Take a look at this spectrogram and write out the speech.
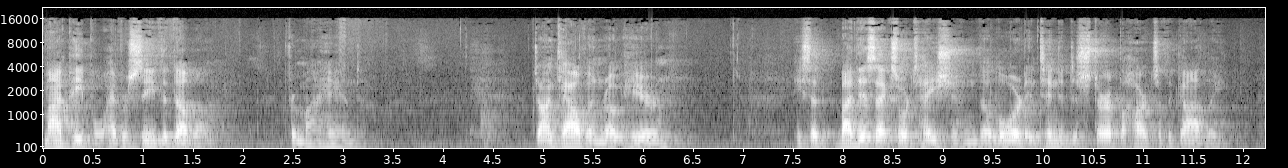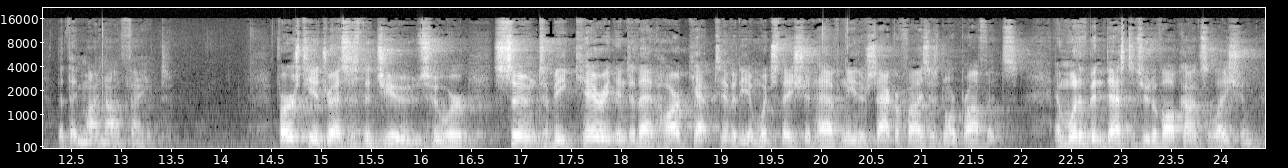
My people have received the double from my hand. John Calvin wrote here he said, By this exhortation, the Lord intended to stir up the hearts of the godly, that they might not faint. First, he addresses the Jews who were soon to be carried into that hard captivity in which they should have neither sacrifices nor prophets, and would have been destitute of all consolation,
